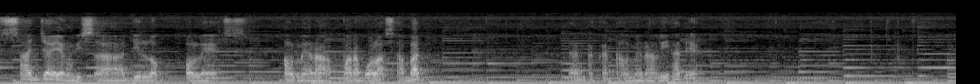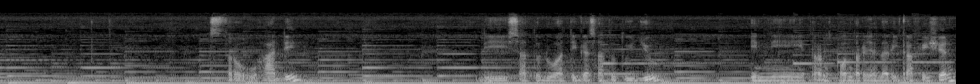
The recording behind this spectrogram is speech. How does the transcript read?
saja yang bisa di lock oleh Almera parabola sahabat. Dan akan Almera lihat ya. Astro UHD di 12317 ini transpondernya dari Kavision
